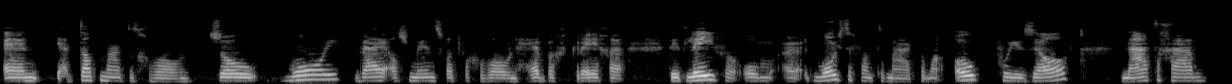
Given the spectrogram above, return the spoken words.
En ja, dat maakt het gewoon zo mooi, wij als mens, wat we gewoon hebben gekregen, dit leven, om er het mooiste van te maken, maar ook voor jezelf na te gaan,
